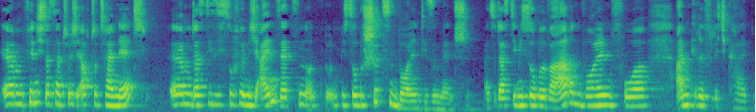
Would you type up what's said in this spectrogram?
ähm, finde ich das natürlich auch total nett, dass die sich so für mich einsetzen und, und mich so beschützen wollen, diese Menschen. Also dass die mich so bewahren wollen vor Angrifflichkeiten.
